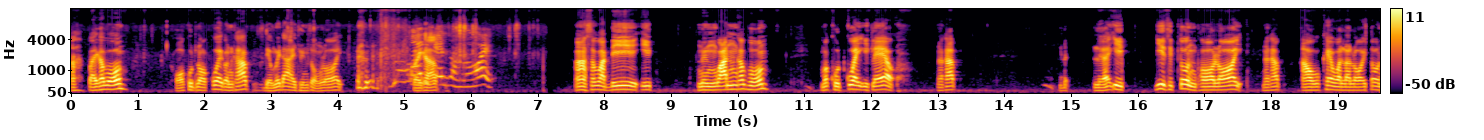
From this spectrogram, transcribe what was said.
อะไปครับผม ขอขุดหนอกกล้วยก่อนครับ เดี๋ยวไม่ได้ถึงสองร้อยไปครับโอ้ยเชนสองร้อยอะสวัสดีอีกหนึ่งวันครับผม มาขุดกล้วยอีกแล้วนะครับ เหลืออีกยี่สิบต้นพอร้อยนะครับ เอาแค่วันละร้อยต้น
